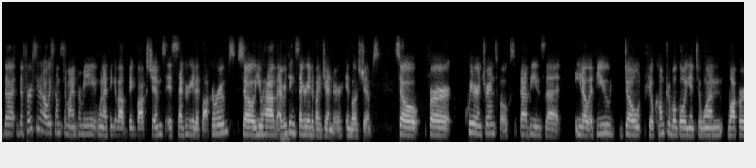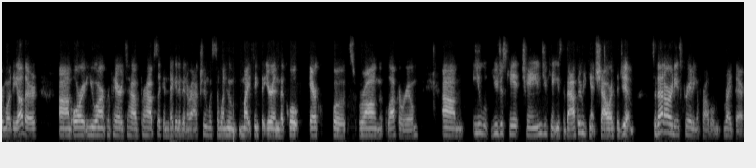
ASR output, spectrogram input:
the the first thing that always comes to mind for me when i think about big box gyms is segregated locker rooms. So you have mm-hmm. everything segregated by gender in most gyms. So for queer and trans folks, that means that you know if you don't feel comfortable going into one locker room or the other, um, or you aren't prepared to have perhaps like a negative interaction with someone who might think that you're in the quote air quotes wrong locker room, um, you you just can't change. You can't use the bathroom. You can't shower at the gym. So that already is creating a problem right there.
